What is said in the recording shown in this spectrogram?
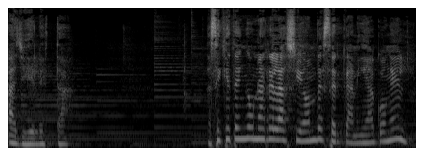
Allí Él está. Así que tenga una relación de cercanía con Él.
